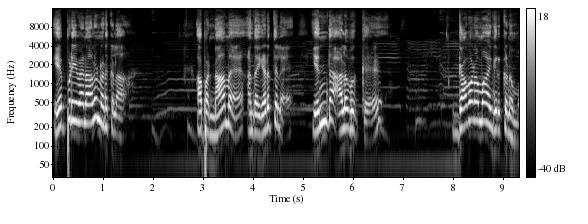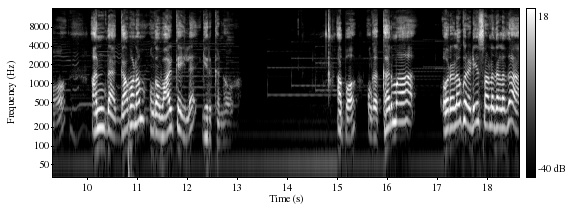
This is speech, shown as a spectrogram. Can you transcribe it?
எப்படி வேணாலும் நடக்கலாம். அப்போ நாம் அந்த இடத்துல எந்த அளவுக்கு கவனமாக இருக்கணுமோ அந்த கவனம் உங்கள் வாழ்க்கையில் இருக்கணும். அப்போது உங்கள் கர்மா ஓரளவுக்கு ரெடியூஸ் ஆனதால தான்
